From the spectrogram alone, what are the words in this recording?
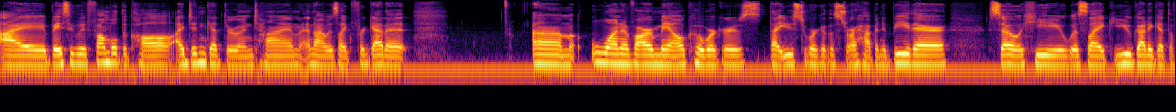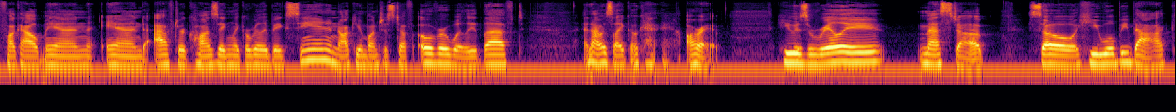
I basically fumbled the call. I didn't get through in time, and I was like, forget it. Um, one of our male coworkers that used to work at the store happened to be there. So he was like, You got to get the fuck out, man. And after causing like a really big scene and knocking a bunch of stuff over, Willie left. And I was like, Okay, all right. He was really messed up. So he will be back.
